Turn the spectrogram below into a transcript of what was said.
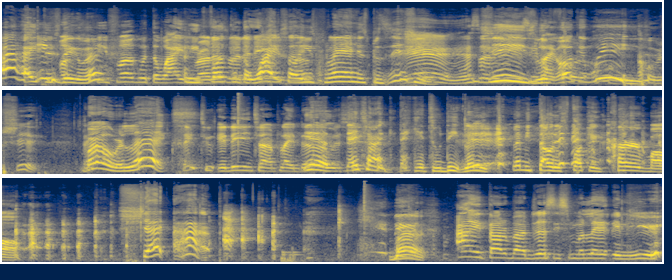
I hate He this fuck, nigga, man. He fuck with the whites, He bro. Fuck with the it white, so bro. he's playing his position. Yeah, that's what it Jeez, is. He look like, oh, fucking weed. Oh, oh shit. Bro, relax. They too and then he try to play dumb yeah, and they shit. try. They get too deep. Let me let me throw this fucking curveball. Shut up. Bro. I ain't thought about Jussie Smollett in years.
